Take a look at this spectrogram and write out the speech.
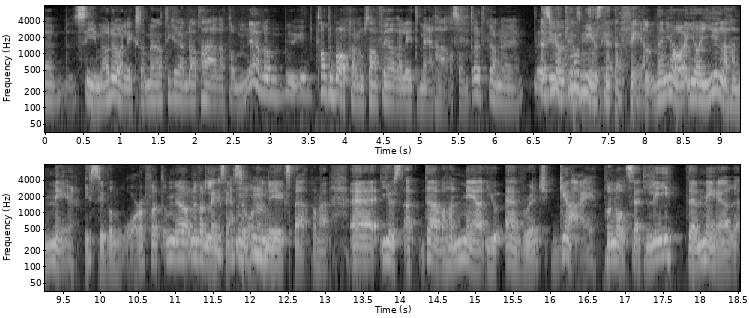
eh, Simo då liksom. Men jag tycker ändå att här att de, ja, de tar tillbaka honom så han får göra lite mer här och sånt. Jag tycker han är... Alltså jag kanske minns detta fel, men jag, jag gillar han mer i Civil War. För att om jag, nu var det länge sedan jag såg Mm. den, ni är här. Eh, just att där var han mer you average guy. På något sätt lite mer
